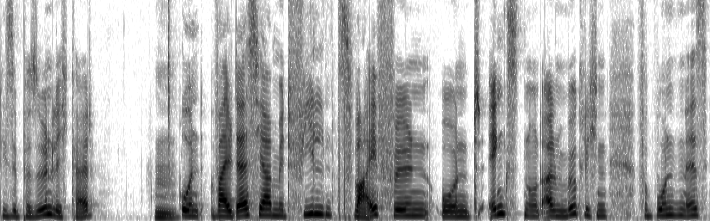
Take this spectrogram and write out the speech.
diese Persönlichkeit. Hm. Und weil das ja mit vielen Zweifeln und Ängsten und allem Möglichen verbunden ist,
